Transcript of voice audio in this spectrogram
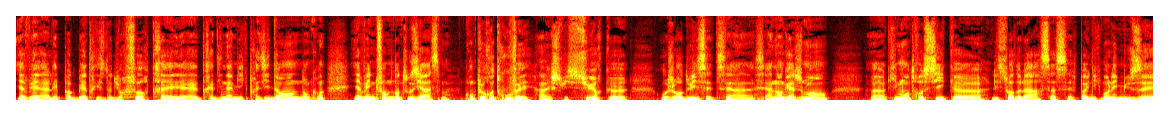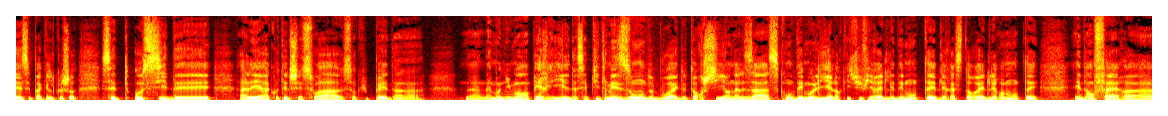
Il y avait à l'époque Béatrice de Durfort, très très dynamique présidente, donc il y avait une forme d'enthousiasme qu'on peut retrouver. Hein. je suis sûr que aujourd'hui c'est un, un engagement euh, qui montre aussi que l'histoire de l'art, ça c'est pas uniquement les musées, c'est pas quelque chose, c'est aussi des aller à côté de chez soi, euh, s'occuper d'un d'un monument en péril, de ces petites maisons de bois et de torchis en Alsace qu'on démolit alors qu'il suffirait de les démonter, de les restaurer, de les remonter et d'en faire euh,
